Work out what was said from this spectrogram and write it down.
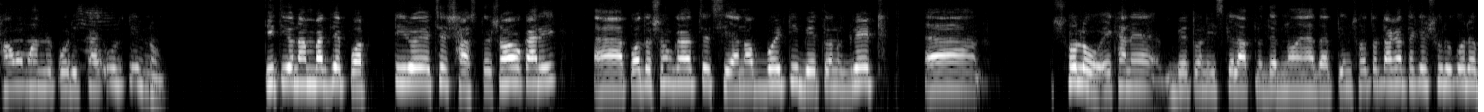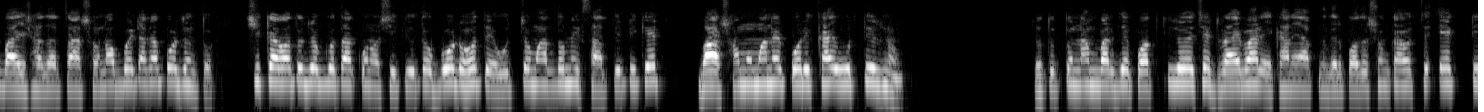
সমমানের পরীক্ষায় উত্তীর্ণ। তৃতীয় নাম্বার যে পদটি রয়েছে, স্বাস্থ্য সহকারী পদসংখ্যা হচ্ছে ছিয়ানব্বইটি, বেতন গ্রেড ষোলো। এখানে বেতন স্কেল আপনাদের নয় হাজার তিনশত টাকা থেকে শুরু করে বাইশ হাজার চারশো নব্বই টাকা পর্যন্ত। শিক্ষাগত যোগ্যতা কোনো স্বীকৃত বোর্ড হতে উচ্চ মাধ্যমিক সার্টিফিকেট বা সমমানের পরীক্ষায় উত্তীর্ণ। চতুর্থ নাম্বার যে পদটি রয়েছে ড্রাইভার এখানে আপনাদের পদসংখ্যা হচ্ছে একটি,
